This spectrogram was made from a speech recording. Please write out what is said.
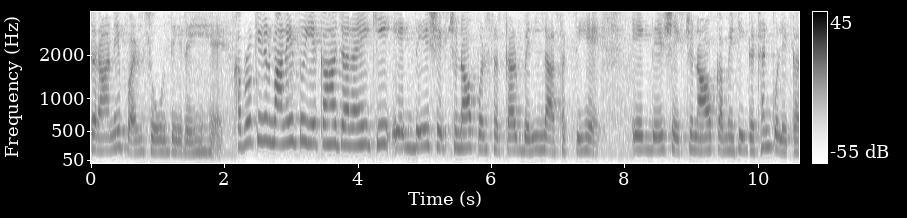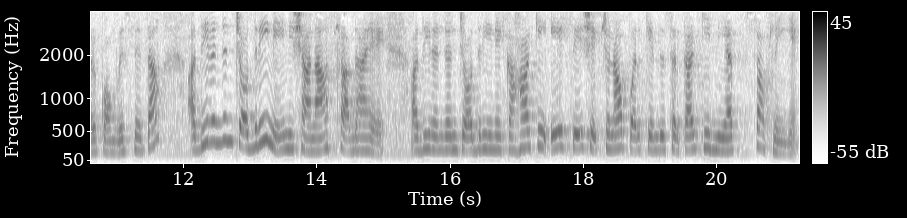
कराने पर ज़ोर दे रहे हैं। खबरों की अगर माने तो ये कहा जा रहा है कि एक देश, एक चुनाव पर सरकार बिल ला सकती है। एक देश, एक चुनाव कमेटी गठन को लेकर कांग्रेस नेता अधीर रंजन चौधरी ने निशाना साधा है। अधीर रंजन चौधरी ने कहा कि एक देश, एक चुनाव पर केंद्र सरकार की नीयत साफ़ नहीं है।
